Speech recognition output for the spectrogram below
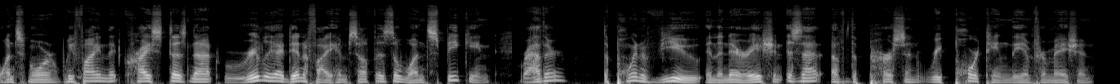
Once more, we find that Christ does not really identify himself as the one speaking. Rather, the point of view in the narration is that of the person reporting the information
